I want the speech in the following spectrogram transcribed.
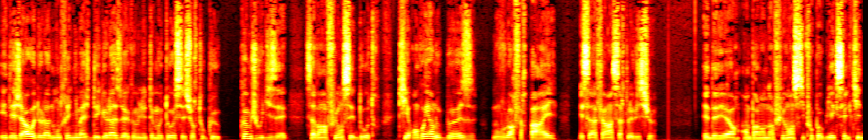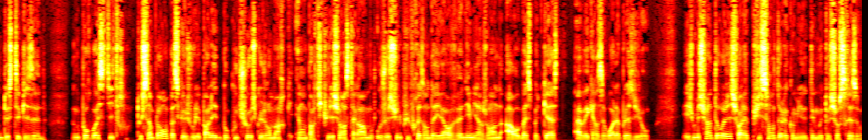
Et déjà, au-delà de montrer une image dégueulasse de la communauté moto, c'est surtout que comme je vous disais, ça va influencer d'autres qui, en voyant le buzz, vont vouloir faire pareil, et ça va faire un cercle vicieux. Et d'ailleurs, en parlant d'influence, il faut pas oublier que c'est le titre de cet épisode. Donc pourquoi ce titre? Tout simplement parce que je voulais parler de beaucoup de choses que je remarque, et en particulier sur Instagram, où je suis le plus présent d'ailleurs, venez m'y rejoindre, podcast, avec un zéro à la place du haut. Et je me suis interrogé sur la puissance de la communauté moto sur ce réseau,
